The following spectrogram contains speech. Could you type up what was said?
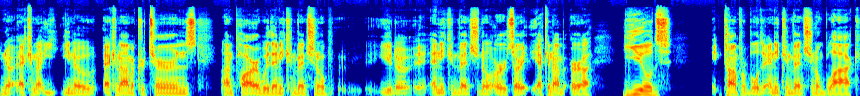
you know econo- you know economic returns on par with any conventional you know any conventional or sorry economic or uh, yields comparable to any conventional block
